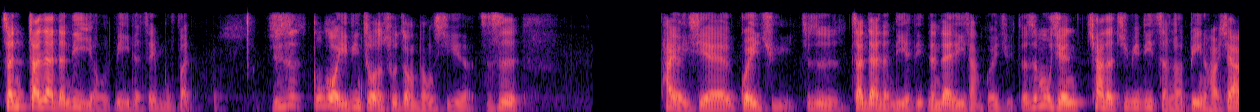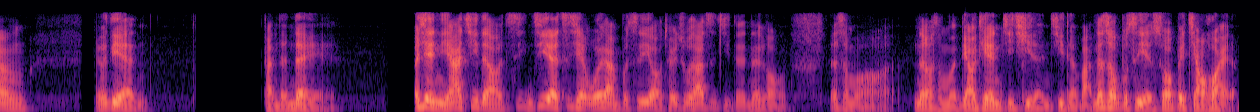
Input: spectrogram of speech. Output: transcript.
真站在人力有利的这一部分。其实 Google 一定做得出这种东西的，只是它有一些规矩，就是站在人力的人类的立场规矩。但是目前 ChatGPT 整合 Bing 好像有点反人类。而且你还记得哦，你记得之前微软不是有推出他自己的那种那什么那个什么聊天机器人，记得吧？那时候不是也说被教坏了？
